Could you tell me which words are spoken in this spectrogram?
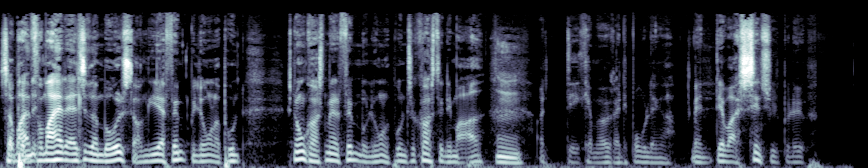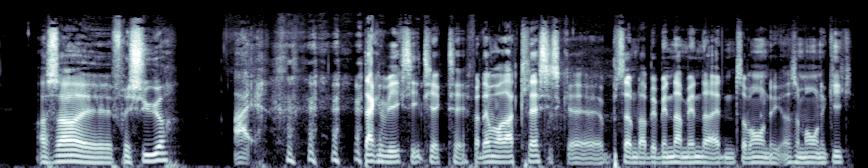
Så for, mig, for mig har det altid været målstok. De her 15 millioner pund. Hvis nogen koster mere end 15 millioner pund, så koster de meget. Mm. Og det kan man jo ikke rigtig bruge længere. Men det var et sindssygt beløb. Og så øh, frisyrer. Nej, der kan vi ikke sige tjek til, for den var ret klassisk, øh, selvom der blev mindre og mindre af den, som årene, og som årene gik.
